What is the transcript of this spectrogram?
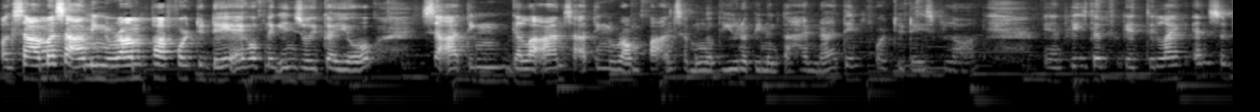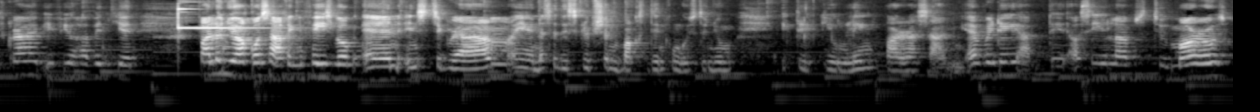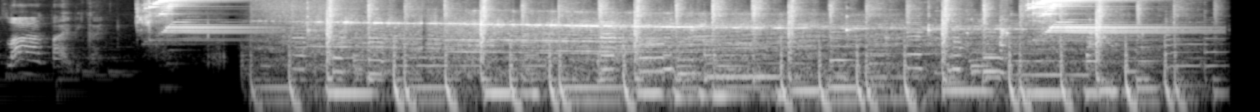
pagsama sa aming rampa for today. I hope nag-enjoy kayo sa ating galaan, sa ating rampaan, sa mga view na pinuntahan natin for today's vlog. And please don't forget to like and subscribe if you haven't yet. Follow nyo ako sa aking Facebook and Instagram. Ayan, nasa description box din kung gusto nyo i-click yung link para sa aming everyday update. I'll see you loves tomorrow's vlog. Bye, Bika.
